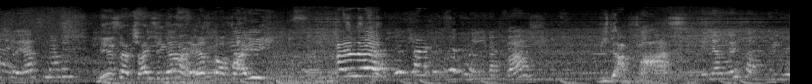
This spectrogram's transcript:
ich zuerst machen? Mir ist das scheißegal. Erstmal fahr ich. Welle. Was war's? Wieder was? Wie lange ist das Video?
